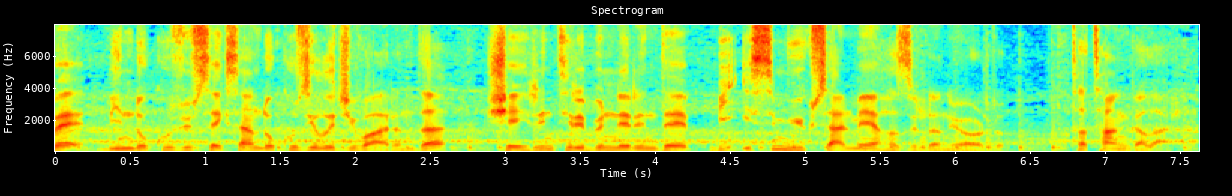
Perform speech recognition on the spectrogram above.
ve 1989 yılı civarında şehrin tribünlerinde bir isim yükselmeye hazırlanıyordu. Tatangalar.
